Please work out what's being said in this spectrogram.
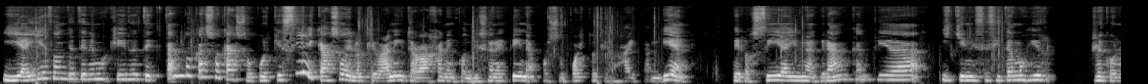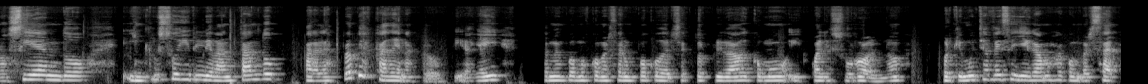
Y ahí es donde tenemos que ir detectando caso a caso, porque sí hay casos de los que van y trabajan en condiciones dignas, por supuesto que los hay también, pero sí hay una gran cantidad y que necesitamos ir reconociendo, incluso ir levantando para las propias cadenas productivas. Y ahí también podemos conversar un poco del sector privado y cómo y cuál es su rol, ¿no? Porque muchas veces llegamos a conversar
